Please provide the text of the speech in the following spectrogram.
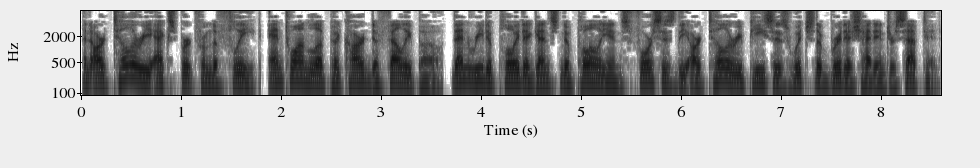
An artillery expert from the fleet, Antoine Le Picard de Phelipeaux, then redeployed against Napoleon's forces the artillery pieces which the British had intercepted.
